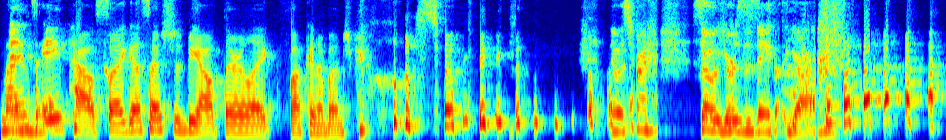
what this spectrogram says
Mine's and, eighth house, so I guess I should be out there like fucking a bunch of people. no, it's fine. So yours is eighth. Yeah.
